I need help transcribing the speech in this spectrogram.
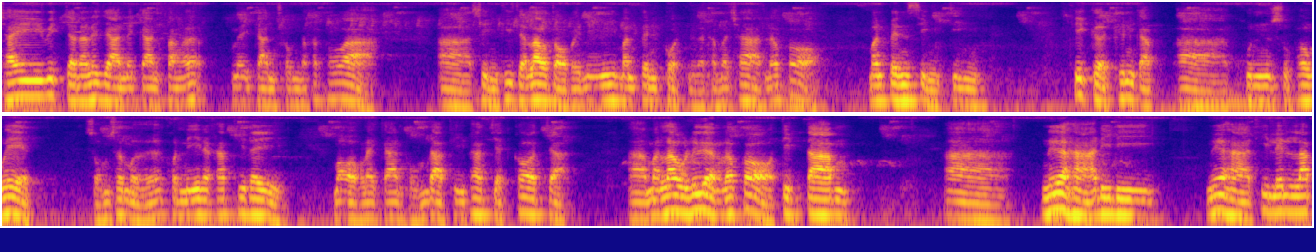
ใช้วิจารณญาณในการฟังและในการชมนะครับ เพราะว่าสิ่งที่จะเล่าต่อไปนี้มันเป็นกฎเหนือธรรมชาติ แล้วก็มันเป็นสิ่งจริงที่เกิดขึ้นกับคุณสุภเวศ สมเสมอคนนี้นะครับที่ได้มาออกรายการผมดาบทีภาค 7 ก็จะามาเล่าเรื่องแล้วก็ติดตามาเนื้อหาดีๆ เนื้อหาที่เล่นลับ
